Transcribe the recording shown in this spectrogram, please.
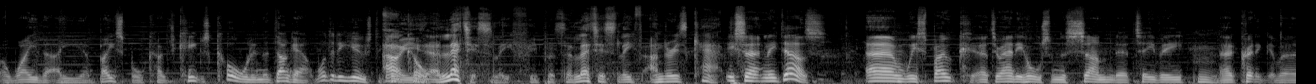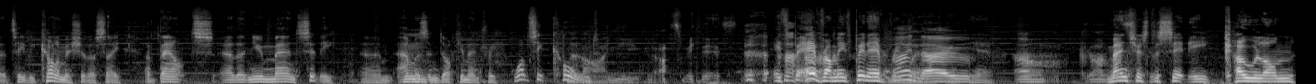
a way that a uh, baseball coach keeps cool in the dugout. What did he use to keep Oh, cool? a lettuce leaf. He puts a lettuce leaf under his cap. He certainly does. Um, we spoke uh, to Andy Halls from The Sun, their TV Hmm. uh, critic, uh, TV columnist, should I say, about uh, the new Man City um, Amazon documentary. What's it called? Hmm. Oh, I knew you could ask me this. It's been every, I mean, it's been everywhere. I know. Yeah. Oh God. Manchester it City, colon,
